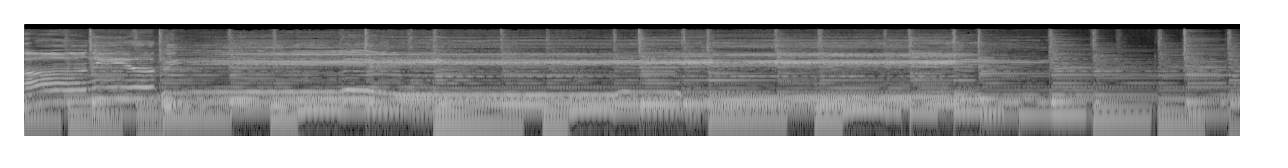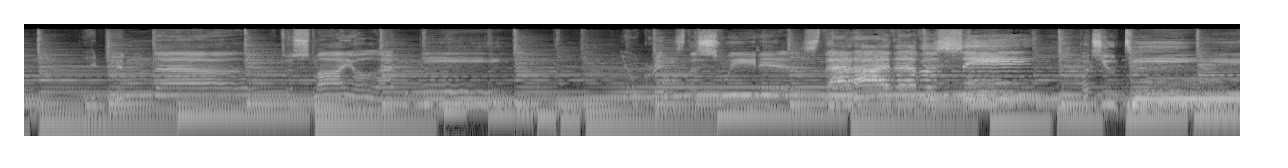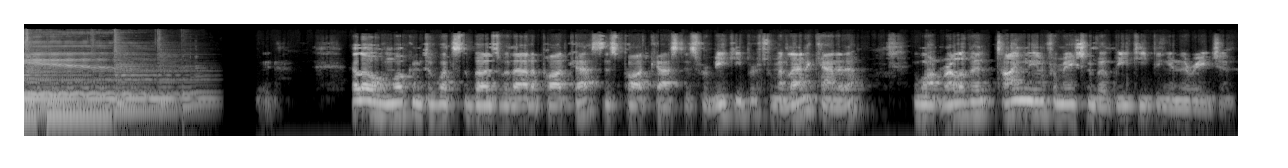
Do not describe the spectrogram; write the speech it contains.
Hello welcome to What's the Buzz Without a Podcast. This podcast is for beekeepers from Atlantic Canada who want relevant, timely information about beekeeping in the region.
